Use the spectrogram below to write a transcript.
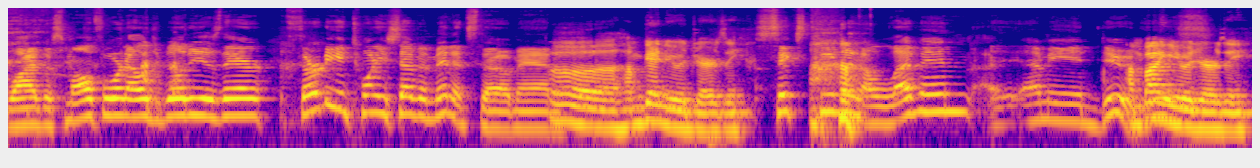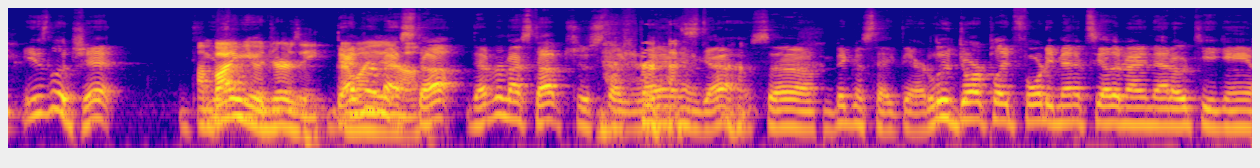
why the small forward eligibility is there. 30 and 27 minutes, though, man. Uh, I'm getting you a jersey. 16 and 11. I, I mean, dude. I'm buying you a jersey. He's legit. I'm He's- buying you a jersey. Denver want you to messed up. Denver messed up just like letting him go. up. So big mistake there. Lu Dort played 40 minutes the other night in that OT game.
